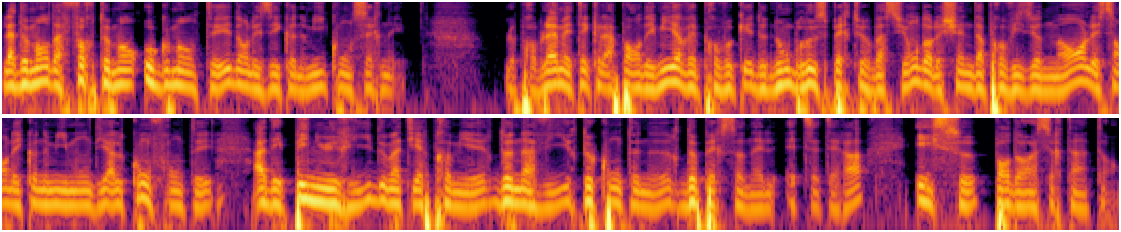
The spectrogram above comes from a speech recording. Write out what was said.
la demande a fortement augmenté dans les économies concernées. Le problème était que la pandémie avait provoqué de nombreuses perturbations dans les chaînes d'approvisionnement, laissant l'économie mondiale confrontée à des pénuries de matières premières, de navires, de conteneurs, de personnel, etc. Et ce, pendant un certain temps.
